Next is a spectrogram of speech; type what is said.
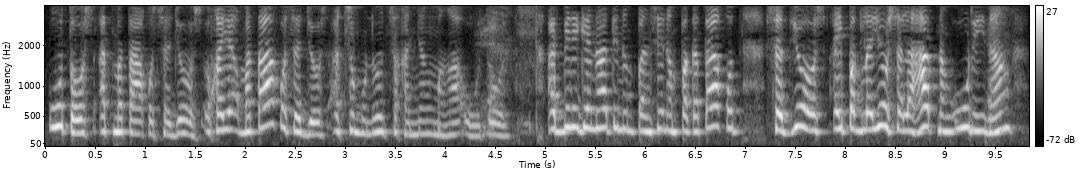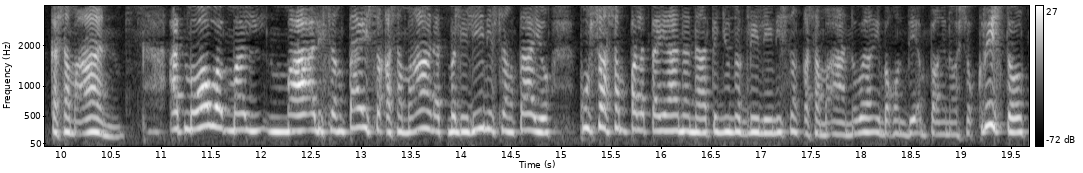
utos at matakot sa Diyos. O kaya matakot sa Diyos at sumunod sa kanyang mga utos. At binigyan natin ng pansin ang pagkatakot sa Diyos ay paglayo sa lahat ng uri ng kasamaan. At mawawa, mal, maaalis lang tayo sa kasamaan at malilinis lang tayo kung sasampalatayanan natin yung naglilinis ng kasamaan. Walang iba kundi ang Panginoong so Kristo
